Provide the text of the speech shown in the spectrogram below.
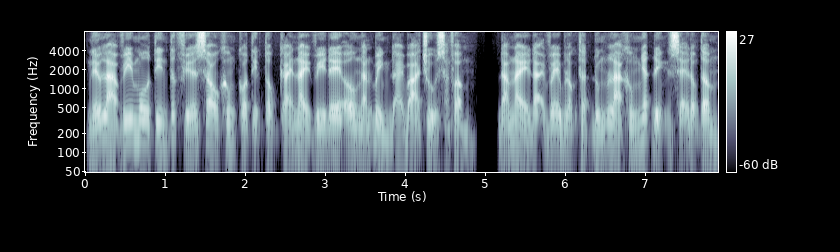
Nếu là vi mô tin tức phía sau không có tiếp tục cái này video ngắn bình đại bá chủ sản phẩm, đám này đại v blog thật đúng là không nhất định sẽ động tâm.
